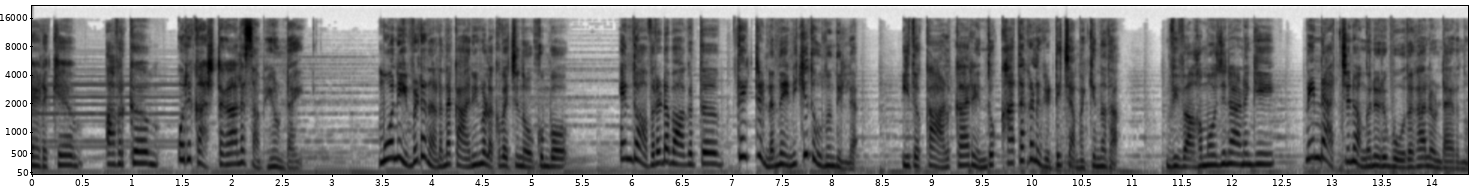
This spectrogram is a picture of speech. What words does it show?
ഇടയ്ക്ക് അവർക്ക് ഒരു കഷ്ടകാല സമയമുണ്ടായി. മോനെ ഇവിടെ നടന്ന കാര്യങ്ങളൊക്കെ വെച്ച് നോക്കുമ്പോ എന്തോ അവരുടെ ഭാഗത്ത് തെറ്റുണ്ടെന്ന് എനിക്ക് തോന്നുന്നില്ല. ഇതൊക്കെ ആൾക്കാരെന്തോ കഥകൾ കിട്ടി ചമയ്ക്കുന്നതാ വിവാഹമോചനാണെങ്കിൽ നിന്റെ അച്ഛനും അങ്ങനെ ഒരു ഭൂതകാലം ഉണ്ടായിരുന്നു.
